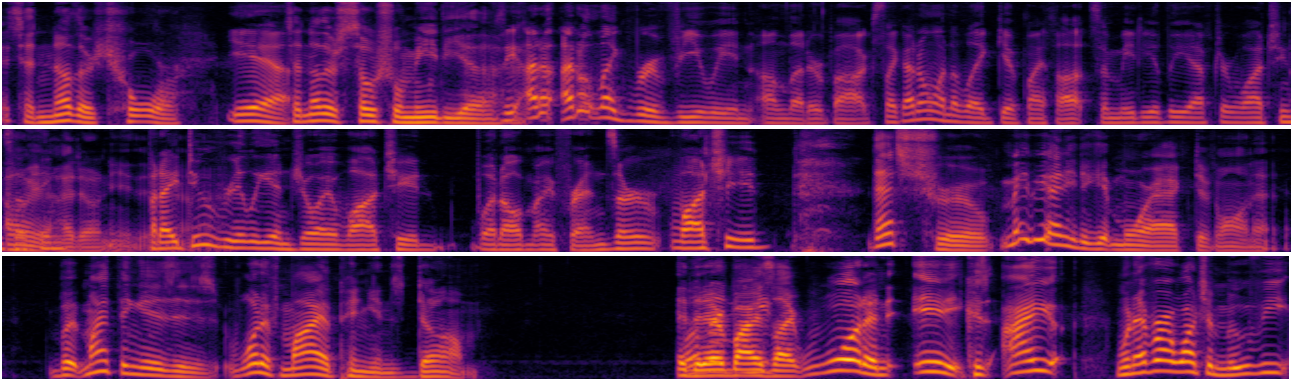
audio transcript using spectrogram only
it's another chore. Yeah. It's another social media. See, I don't I don't like reviewing on Letterboxd. Like I don't want to like give my thoughts immediately after watching oh something. yeah, I don't either. but I do really enjoy watching what all my friends are watching. That's true. Maybe I need to get more active on it. But my thing is, is what if my opinion's dumb? And Well, then then everybody's you- like, "What an idiot!" Because I, whenever I watch a movie,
